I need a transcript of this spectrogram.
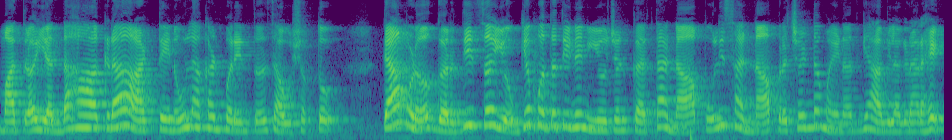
मात्र यंदा हा आकडा आठ ते नऊ लाखांपर्यंत जाऊ शकतो. त्यामुळं गर्दीचं योग्य पद्धतीने नियोजन करताना पोलिसांना प्रचंड मेहनत घ्यावी लागणार आहे.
